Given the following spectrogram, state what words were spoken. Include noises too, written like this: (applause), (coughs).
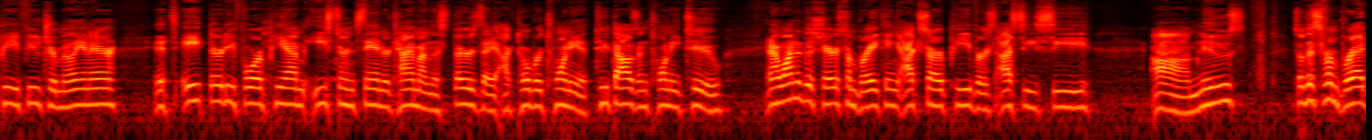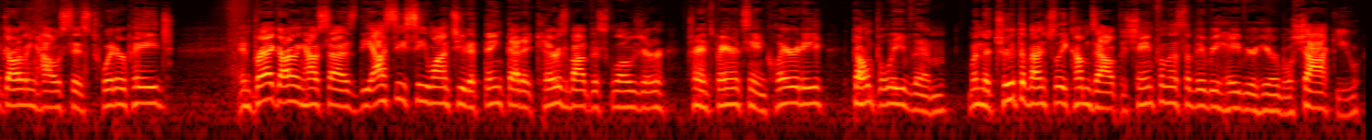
P Future Millionaire. It's 8:34 p.m. Eastern Standard Time on this Thursday, October 20th, 2022, and I wanted to share some breaking XRP versus SEC um, news. So this is from Brad Garlinghouse's Twitter page, and Brad Garlinghouse says the SEC wants you to think that it cares about disclosure, transparency, and clarity. Don't believe them. When the truth eventually comes out, the shamefulness of their behavior here will shock you.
